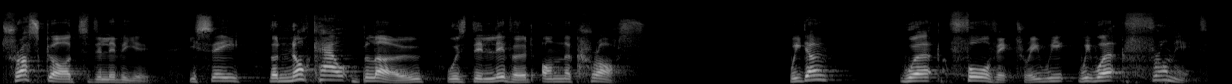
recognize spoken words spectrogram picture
Trust God to deliver you. You see, the knockout blow was delivered on the cross. We don't work for victory, we, we work from it.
